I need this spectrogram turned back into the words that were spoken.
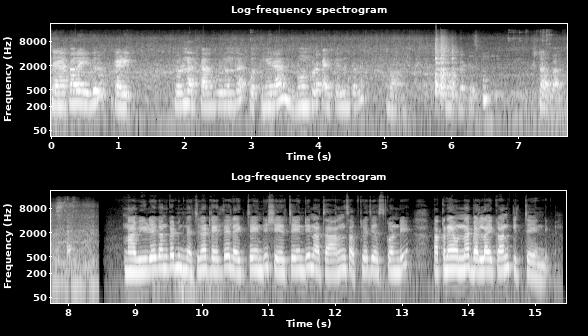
చేపల ఎదురు రెడీ చూడండి అది కలుపులు ఉందా? కొత్తిమీర నూనె కూడా కలిపేది కదా బాగుంది. మూత పెట్టేసుకుని స్టవ్ ఆఫ్ నా వీడియో కనుక మీకు నచ్చినట్లయితే లైక్ చేయండి షేర్ చేయండి నా ఛానల్ని సబ్స్క్రైబ్ చేసుకోండి. పక్కనే ఉన్న బెల్ ఐకాన్ క్లిక్ చేయండి.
